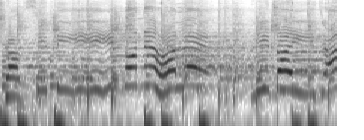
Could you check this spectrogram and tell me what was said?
সব স্মৃতি মনে হলে হৃদয় যা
